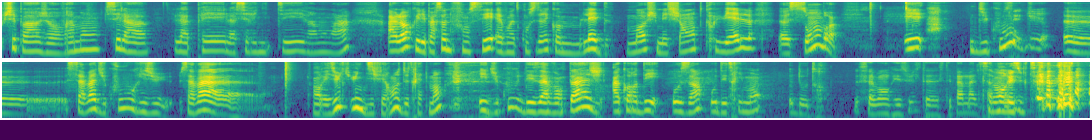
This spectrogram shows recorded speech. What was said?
je sais pas, genre vraiment, c'est la la paix, la sérénité, vraiment voilà. Alors que les personnes foncées, elles vont être considérées comme laides, moches, méchantes, cruelles, euh, sombres. Et du coup, euh, ça va du coup, ça va, euh, en résulte une différence de traitement et du coup des avantages accordés aux uns au détriment d'autres. Ça va en résulte, c'était pas mal. Ça, ça va en résulte.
